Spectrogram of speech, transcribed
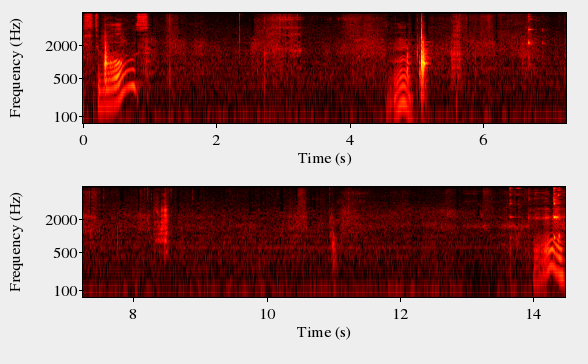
vegetables. Mm. Okay.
